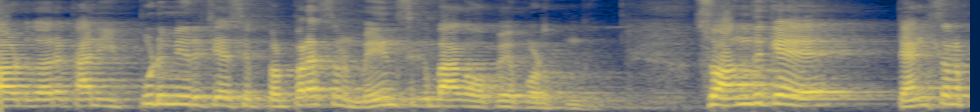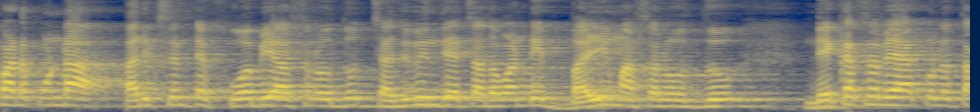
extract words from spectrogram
దాటుతారు. కానీ ఇప్పుడు మీరు చేసే ప్రిపరేషన్ మెయిన్స్కి బాగా ఉపయోగపడుతుంది. సో అందుకే టెన్షన్ పడకుండా పరీక్ష అంటే ఫోబియా అసలు వద్దు. చదివిందే చదవండి భయం అసలు వద్దు. నికస వ్యాకులత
